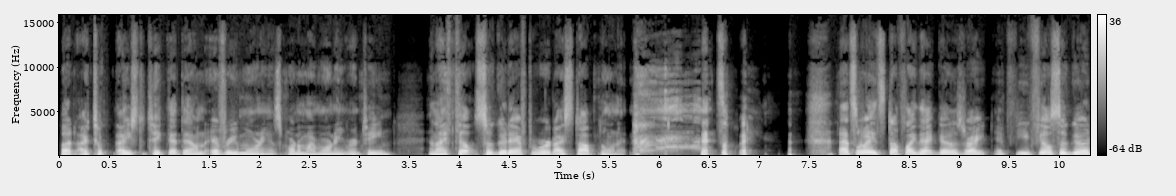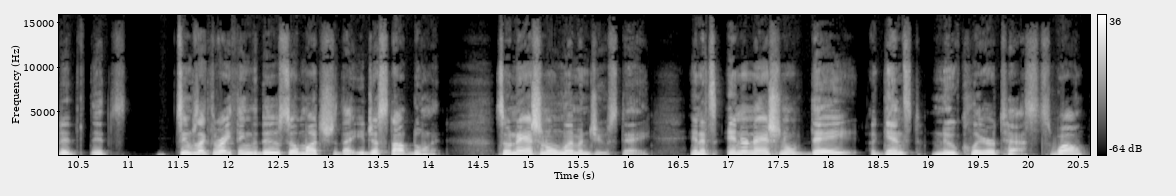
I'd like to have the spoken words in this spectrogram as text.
but I took I used to take that down every morning as part of my morning routine, and I felt so good afterward. I stopped doing it. that's the way. That's the way stuff like that goes, right? If you feel so good, it it seems like the right thing to do so much that you just stop doing it. So National Lemon Juice Day, and it's International Day Against Nuclear Tests. Well,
